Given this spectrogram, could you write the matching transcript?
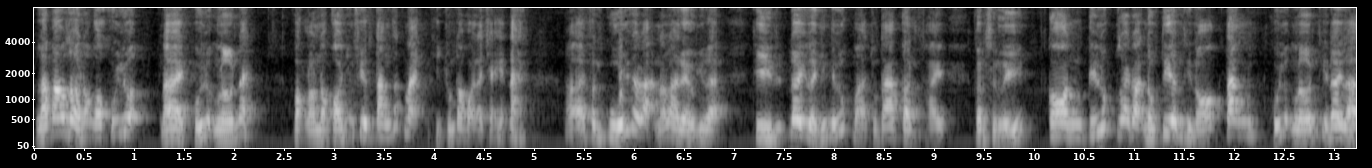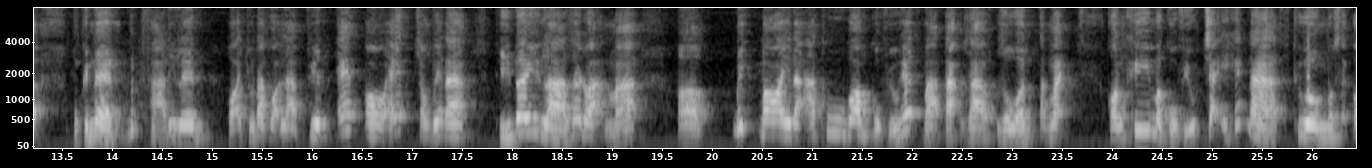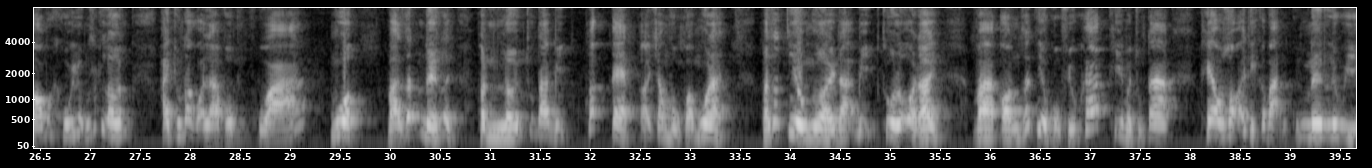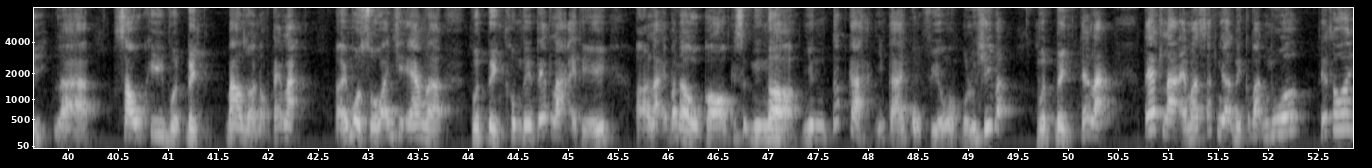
Là bao giờ nó có khối lượng? Đây khối lượng lớn này. Hoặc là nó có những phiên tăng rất mạnh thì chúng ta gọi là chạy hết đà. Đấy, phần cuối giai đoạn nó là đều như vậy. Thì đây là những cái lúc mà chúng ta cần phải cần xử lý. Còn cái lúc giai đoạn đầu tiên thì nó tăng khối lượng lớn thì đây là một cái nền bứt phá đi lên gọi chúng ta gọi là phiên SOS trong VSA thì đây là giai đoạn mà uh, Big Boy đã thu gom cổ phiếu hết và tạo ra dấu ấn tăng mạnh. Còn khi mà cổ phiếu chạy hết đà thường nó sẽ có một khối lượng rất lớn hay chúng ta gọi là vùng quá mua. Và dẫn đến là phần lớn chúng ta bị mắc kẹt ở trong vùng quá mua này. Và rất nhiều người đã bị thua lỗ ở đây. Và còn rất nhiều cổ phiếu khác khi mà chúng ta theo dõi thì các bạn cũng nên lưu ý là sau khi vượt đỉnh bao giờ nó test lại. Đấy một số anh chị em là vượt đỉnh không thấy test lại thì uh, lại bắt đầu có cái sự nghi ngờ. Nhưng tất cả những cái cổ phiếu của blue chip á, vượt đỉnh test lại. Test lại mà xác nhận thì các bạn mua thế thôi.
